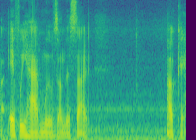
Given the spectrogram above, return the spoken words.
uh, if we have moves on this side. Okay.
